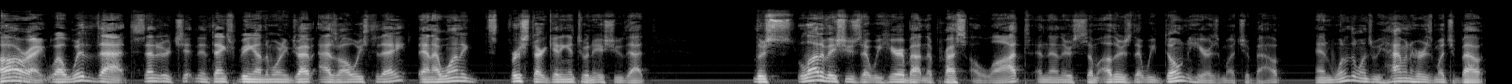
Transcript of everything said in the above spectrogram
all right. Well, with that, Senator Chittenden, thanks for being on the morning drive as always today. And I want to first start getting into an issue that there's a lot of issues that we hear about in the press a lot, and then there's some others that we don't hear as much about. And one of the ones we haven't heard as much about,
